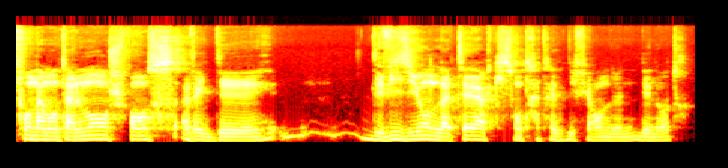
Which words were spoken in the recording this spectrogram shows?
fondamentalement, je pense, avec des, des visions de la Terre qui sont très très différentes des nôtres,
